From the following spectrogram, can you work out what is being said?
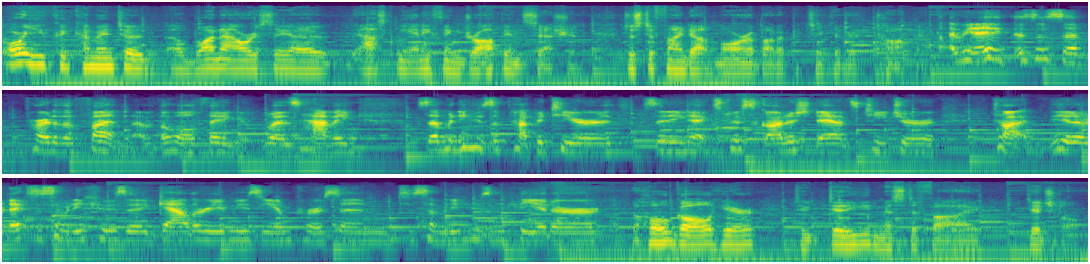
Or you could come into a one hour, say, a Ask Me Anything drop in session just to find out more about a particular topic. I mean, I think this is a part of the fun of the whole thing was having somebody who's a puppeteer sitting next to a Scottish dance teacher, taught, you know, next to somebody who's a gallery museum person, to somebody who's in theater. The whole goal here to demystify digital.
